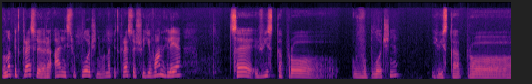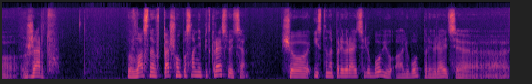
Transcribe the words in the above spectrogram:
Воно підкреслює реальність воплочення, воно підкреслює, що Євангеліє це вістка про воплочення і вістка про жертву. Власне, в першому посланні підкреслюється, що істина перевіряється любов'ю, а любов перевіряється е,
